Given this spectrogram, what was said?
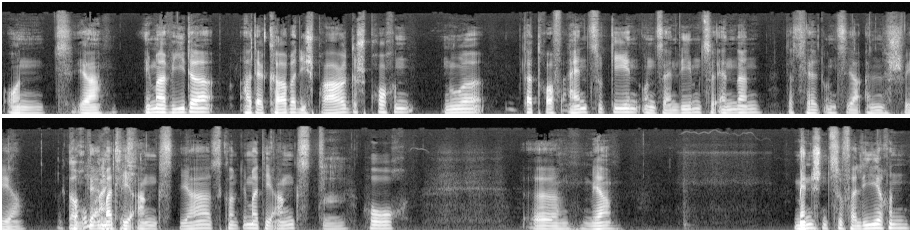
Und ja, immer wieder hat der Körper die Sprache gesprochen, nur darauf einzugehen und sein Leben zu ändern, das fällt uns ja alles schwer. Es Warum kommt ja immer eigentlich? die Angst, ja, es kommt immer die Angst Mhm. hoch, äh, ja, Menschen zu verlieren,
